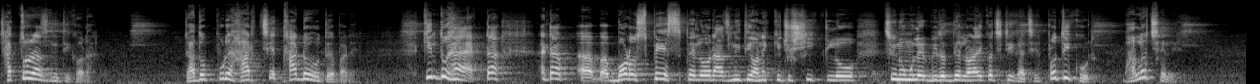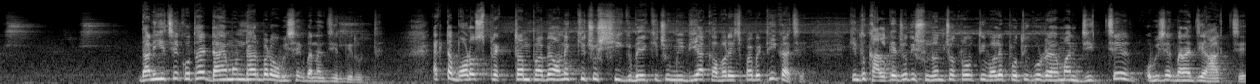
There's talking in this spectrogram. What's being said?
ছাত্র রাজনীতি করা। যাদবপুরে হারছে থার্ডও হতে পারে। কিন্তু হ্যাঁ একটা একটা বড় স্পেস পেল, রাজনীতি অনেক কিছু শিখলো, তৃণমূলের বিরুদ্ধে লড়াই করছে, ঠিক আছে। প্রতিকূর, ভালো ছেলে। দাঁড়িয়েছে কোথায়? ডায়মন্ড হারবার অভিষেক ব্যানার্জির বিরুদ্ধে। একটা বড় স্পেকট্রাম পাবে, অনেক কিছু শিখবে, কিছু মিডিয়া কভারেজ পাবে, ঠিক আছে। কিন্তু কালকে যদি সুজন চক্রবর্তী বলে প্রতিকুল রহমান জিতছে, অভিষেক ব্যানার্জি হারছে।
